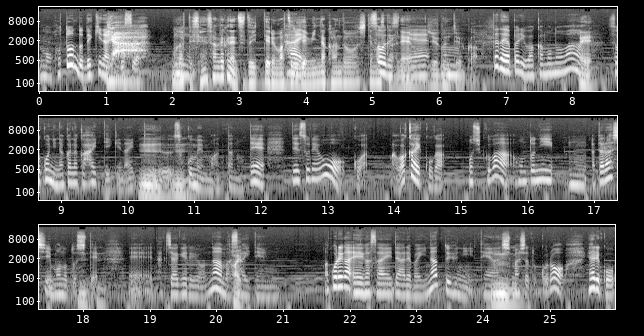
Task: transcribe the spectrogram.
うん。もうほとんどできないんですよ。ーもうだってうん。1300年続いてる祭りはい。でみんな感動してますからそうですね。ね十分というか。ただやっぱり若者はえそこになかなか入っていけないってうんいううん側面もあったので,、でそれをこう、まあ、若い子がもしくは本当に、うん、新しいものとえして、うんうん。えー立ち上げるような、まあ、はい。祭典、まあ、これが映画祭であればいいなというふうに提案しましたところ、やはりこ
